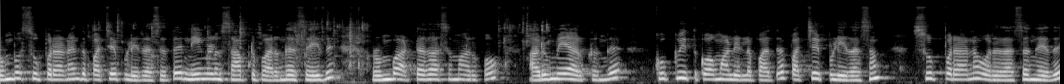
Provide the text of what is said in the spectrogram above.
ரொம்ப சூப்பரான இந்த பச்சை புளி ரசத்தை நீங்களும் சாப்பிட்டு பாருங்கள் செய்து ரொம்ப அட்டகாசமாக இருக்கும். அருமையாக இருக்குங்க. குக் வித் கோமாளியில் பார்த்த பச்சை புளி ரசம். சூப்பரான ஒரு ரசங்க இது.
